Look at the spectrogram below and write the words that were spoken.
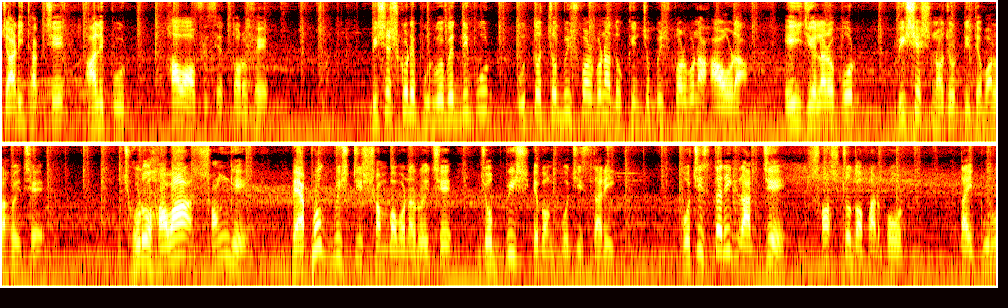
জারি থাকছে আলিপুর হাওয়া অফিসের তরফে। বিশেষ করে পূর্ব মেদিনীপুর, উত্তর চব্বিশ পরগনা, দক্ষিণ চব্বিশ পরগনা, হাওড়া এই জেলার ওপর বিশেষ নজর দিতে বলা হয়েছে। ঝোড়ো হাওয়া সঙ্গে ব্যাপক বৃষ্টির সম্ভাবনা রয়েছে চব্বিশ এবং পঁচিশ তারিখ। পঁচিশ তারিখ রাজ্যে ষষ্ঠ দফার ভোট। তাই পূর্ব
